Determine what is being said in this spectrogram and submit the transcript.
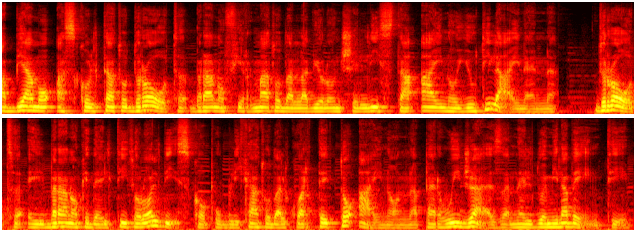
Abbiamo ascoltato Drought, brano firmato dalla violoncellista Aino Jutilainen. Drought è il brano che dà il titolo al disco pubblicato dal quartetto Ainon per We Jazz nel 2020.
